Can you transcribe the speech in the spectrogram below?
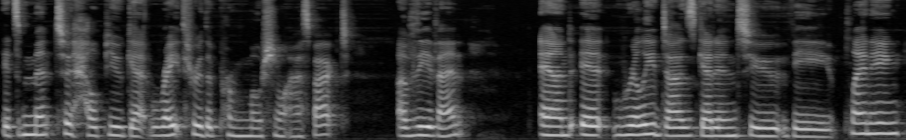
It's meant to help you get right through the promotional aspect of the event, and it really does get into the planning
